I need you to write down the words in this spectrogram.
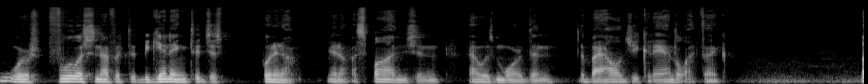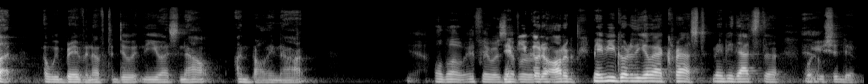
were foolish enough at the beginning to just put in a, you know, a sponge and that was more than the biology could handle, I think. But are we brave enough to do it in the US now? I'm probably not. Yeah. Although if there was Maybe you go to auto, maybe you go to the iliac crest. Maybe that's the, what you should do.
